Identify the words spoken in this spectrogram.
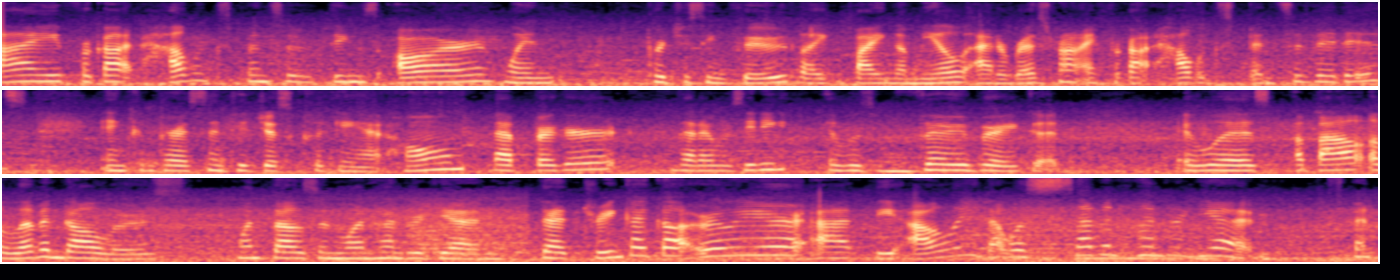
I forgot how expensive things are when purchasing food, like buying a meal at a restaurant. I forgot how expensive it is in comparison to just cooking at home. That burger that I was eating, it was very, very good. It was about $11, 1,100 yen. That drink I got earlier at the alley, that was 700 yen spent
